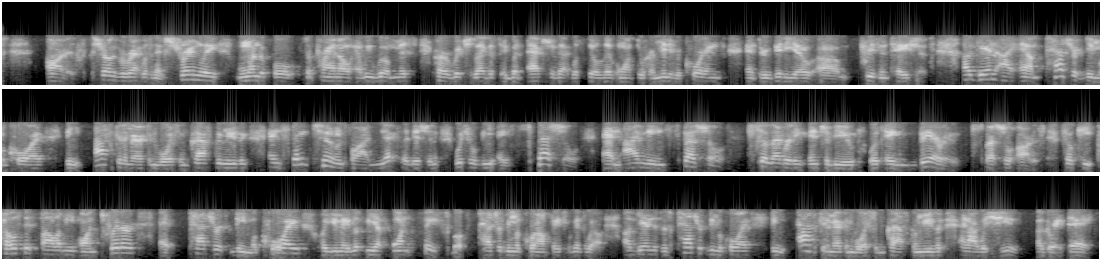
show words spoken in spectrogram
artist. Shirley Verrett was an extremely wonderful soprano, and we will miss her rich legacy, but actually that will still live on through her many recordings and through video um, presentations. Again, I am Patrick D. McCoy, the African American voice in classical music, and stay tuned for our next edition, which will be a special, and I mean special, celebrity interview with a very special artist. So keep posted. Follow me on Twitter at Patrick D. McCoy, or you may look me up on Facebook, Patrick D. McCoy on Facebook as well. Again, this is Patrick D. McCoy, the African American voice in classical music, and I wish you a great day.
